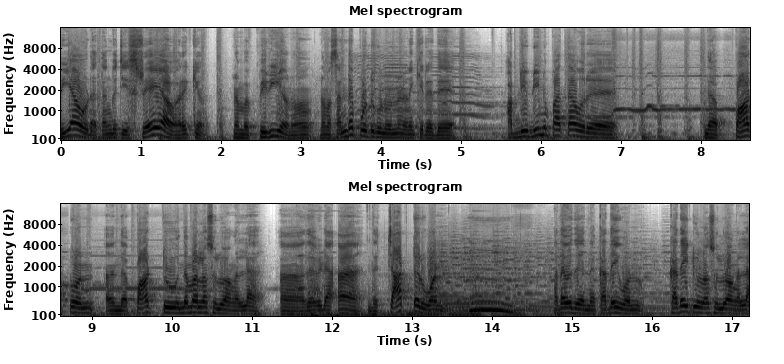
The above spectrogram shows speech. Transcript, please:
ரியாவோட தங்கச்சி ஸ்ரேயா வரைக்கும் நம்ம பிரியணும் நம்ம சண்டை போட்டுக்கணும்னு நினைக்கிறது. அப்படி இப்படின்னு பார்த்தா ஒரு இந்த பார்ட் ஒன் அந்த பார்ட் டூ இந்த மாதிரிலாம் சொல்லுவாங்கல்ல? அதை விட ஆ இந்த சாப்டர் ஒன் அதாவது இந்த கதை ஒன் கதை டூலாம் சொல்லுவாங்கல்ல?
